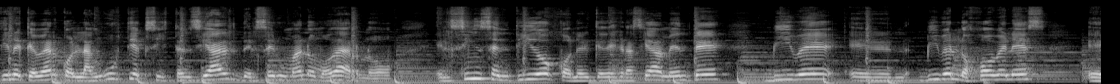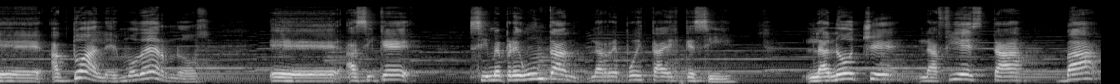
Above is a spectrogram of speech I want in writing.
tiene que ver con la angustia existencial del ser humano moderno, el sinsentido con el que desgraciadamente vive, viven los jóvenes eh, actuales, modernos. Eh, así que si me preguntan, la respuesta es que sí. La noche, la fiesta, va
